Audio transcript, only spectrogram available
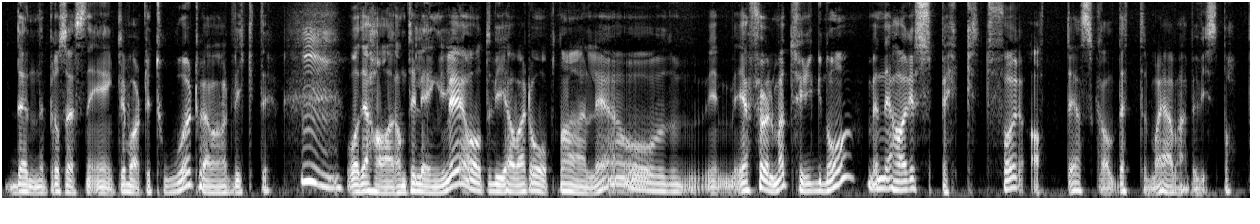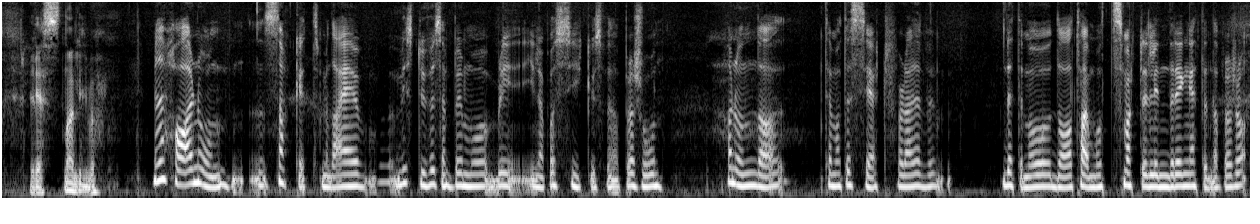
denne prosessen egentlig varte i to år, tror jeg har vært viktig. Mm. Og at jeg har han tilgjengelig, og at vi har vært åpne og ærlige. Og jeg føler meg trygg nå, men jeg har respekt for at skal, dette må jeg være bevisst på resten av livet. Men har noen snakket med deg, hvis du f.eks. må bli innlagt på sykehus for en operasjon, har noen da tematisert for deg dette med å da ta imot smertelindring etter en operasjon?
